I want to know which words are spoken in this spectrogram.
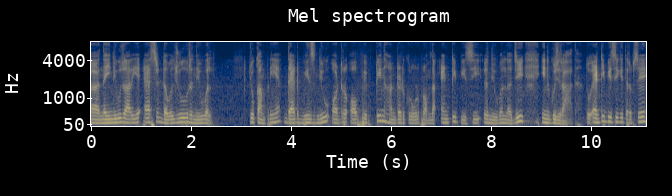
नई न्यूज़ आ रही है एस डब्ल्यू रिन्यूबल जो कंपनी है that wins new order of 1500 crore from the N T P C renewable energy in Gujarat तो एन टी पी सी की तरफ़ से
